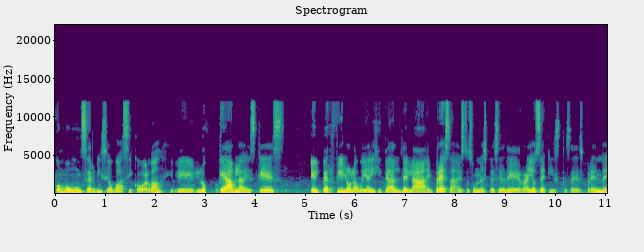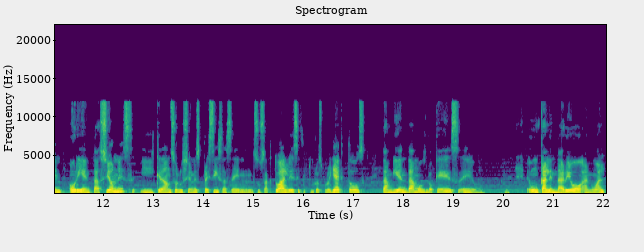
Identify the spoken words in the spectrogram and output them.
como un servicio básico, ¿verdad? Eh, lo que habla es que es el perfil o la huella digital de la empresa. Esto es una especie de rayos X que se desprenden orientaciones y que dan soluciones precisas en sus actuales y futuros proyectos, también damos lo que es eh, un calendario anual.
